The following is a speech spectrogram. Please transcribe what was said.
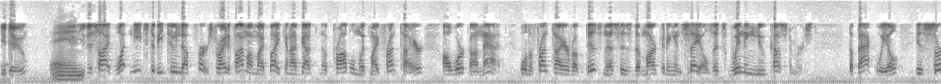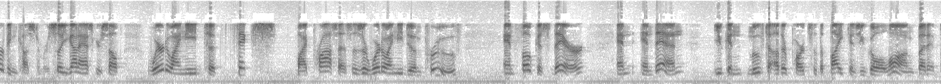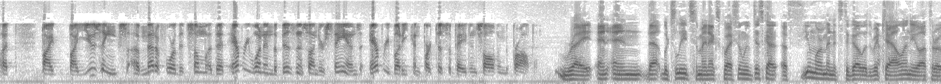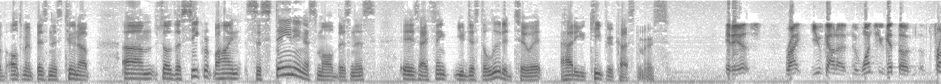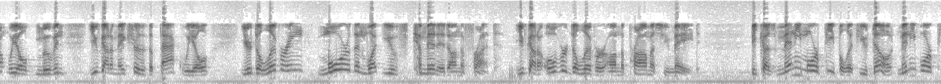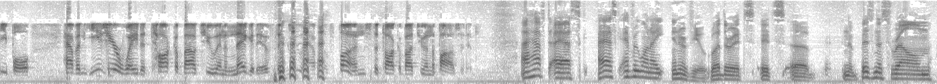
You do. And you decide what needs to be tuned up first, right? If I'm on my bike and I've got a problem with my front tire, I'll work on that. Well, the front tire of a business is the marketing and sales. It's winning new customers. The back wheel is serving customers. So you got to ask yourself, where do I need to fix my processes or where do I need to improve and focus there and and then you can move to other parts of the bike as you go along but it, but by by using a metaphor that some that everyone in the business understands everybody can participate in solving the problem right, and and that which leads to my next question. We've just got a few more minutes to go with Rich Allen, the author of Ultimate Business Tune-Up. Um, so the secret behind sustaining a small business is, I think you just alluded to it. How do you keep your customers? It is right. You've got to once you get the front wheel moving, you've got to make sure that the back wheel you're delivering more than what you've committed on the front. You've got to over deliver on the promise you made. Because many more people, if you don't, many more people have an easier way to talk about you in a negative than you have the funds to talk about you in the positive. I have to ask. I ask everyone I interview, whether it's it's uh, in the business realm.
